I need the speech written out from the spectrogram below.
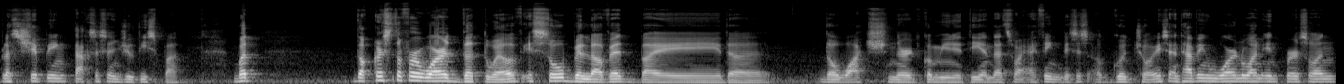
plus shipping, taxes, and duties pa. But the Christopher Ward the 12 is so beloved by the the watch nerd community and that's why I think this is a good choice. And having worn one in person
